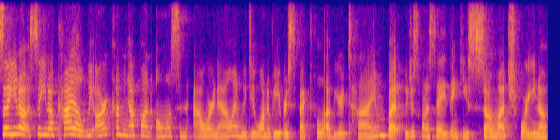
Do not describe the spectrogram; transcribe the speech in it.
So you know, so you know, Kyle, we are coming up on almost an hour now, and we do want to be respectful of your time. But we just want to say thank you so much for you know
